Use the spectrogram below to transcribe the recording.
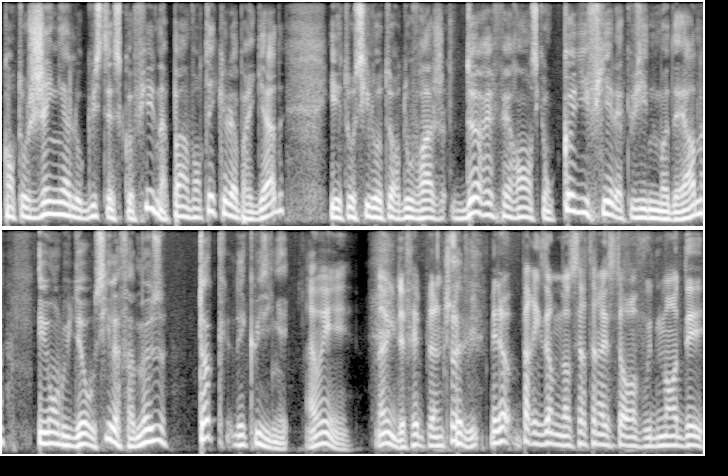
Quant au génial Auguste Escoffier, il n'a pas inventé que la brigade. Il est aussi l'auteur d'ouvrages de référence qui ont codifié la cuisine moderne. Et on lui doit aussi la fameuse toque des cuisiniers. Ah oui. Non, il a fait plein de choses. Mais par exemple, dans certains restaurants, vous demandez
